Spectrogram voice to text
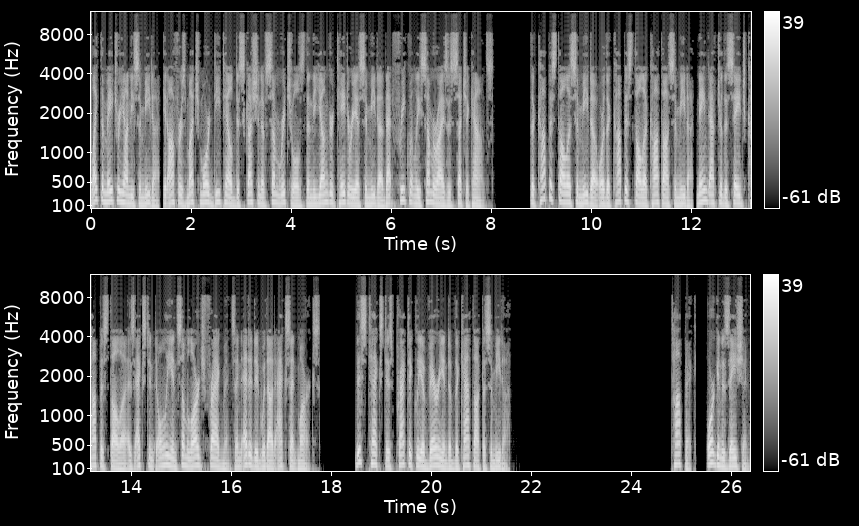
Like the Maitrayani Samhita, it offers much more detailed discussion of some rituals than the younger Taittiriya Samhita that frequently summarizes such accounts. The Kapasthala Samhita or the Kapasthala Katha Samhita, named after the sage Kapasthala is extant only in some large fragments and edited without accent marks. This text is practically a variant of the Kathaka Samhita. Organization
